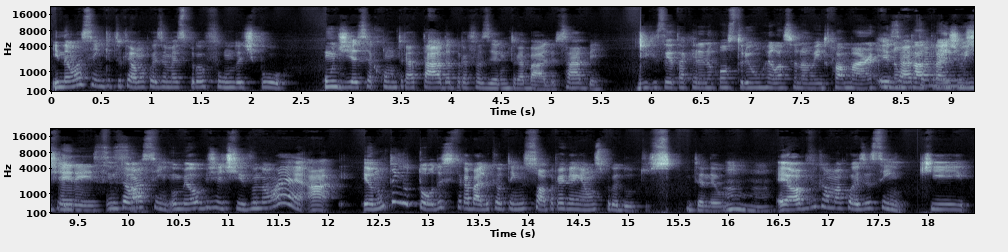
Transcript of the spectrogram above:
E não assim que tu quer uma coisa mais profunda, tipo, um dia ser contratada pra fazer um trabalho, sabe? De que você tá querendo construir um relacionamento com a marca e não tá atrás de um Exatamente. interesse. Então, só. assim, o meu objetivo não é. Ah, eu não tenho todo esse trabalho que eu tenho só pra ganhar uns produtos, entendeu? Uhum. É óbvio que é uma coisa assim que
